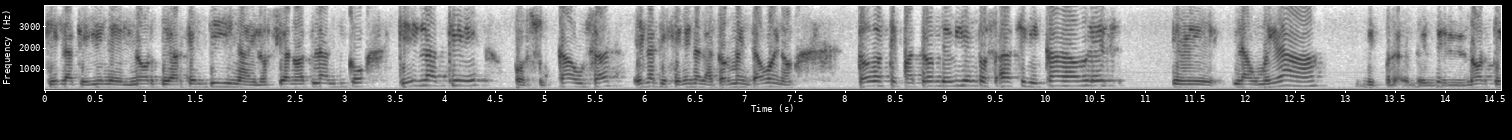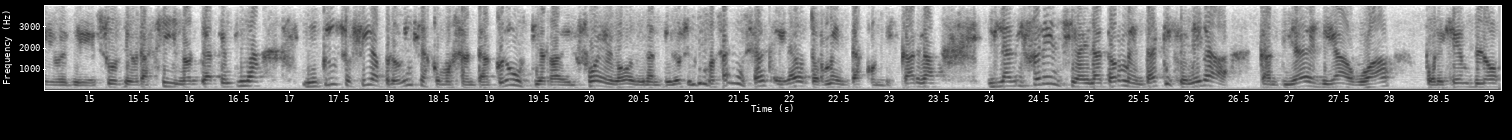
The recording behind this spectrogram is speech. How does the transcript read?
que es la que viene del norte de Argentina, del Océano Atlántico, que es la que, por sus causas, es la que genera la tormenta. Bueno, todo este patrón de vientos hace que cada vez eh, la humedad del norte, de, sur de Brasil, norte de Argentina, incluso llega a provincias como Santa Cruz, Tierra del Fuego. Durante los últimos años se han generado tormentas con descarga y la diferencia de la tormenta es que genera cantidades de agua, por ejemplo,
